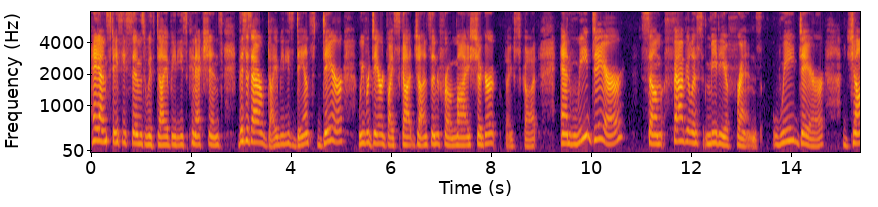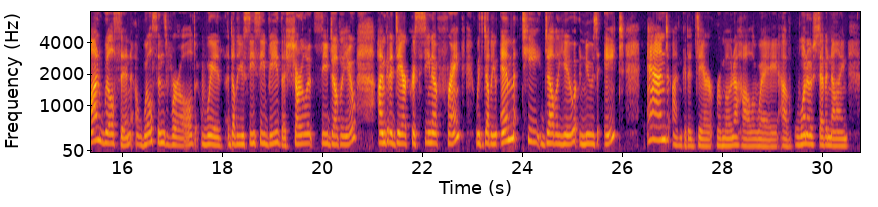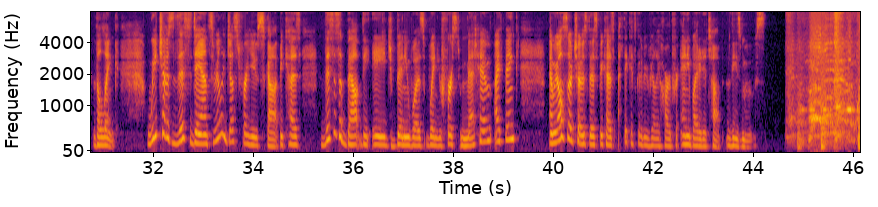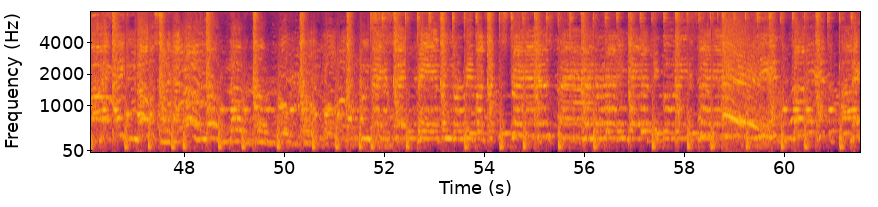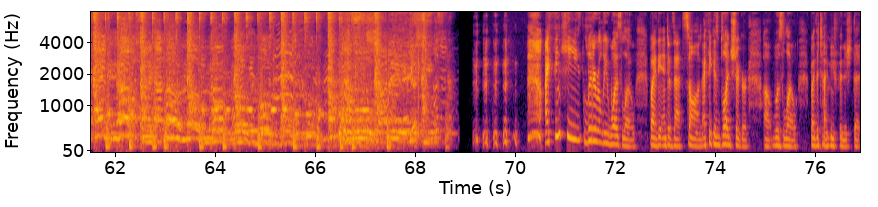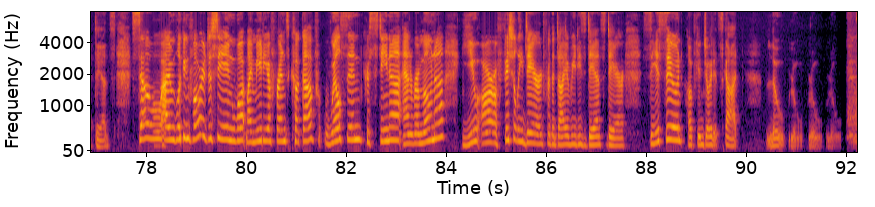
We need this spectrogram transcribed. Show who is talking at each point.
Speaker 1: Hey, I'm Stacey Simms with Diabetes Connections. This is our Diabetes Dance Dare. We were dared by Scott Johnson from mySugr. Thanks, Scott. And we dare some fabulous media friends we dare John Wilson, Wilson's World with WCCB, the Charlotte CW. I'm going to dare Christina Frank with WMTW News 8. And I'm going to dare Ramona Holloway of 1079 The Link. We chose this dance really just for you, Scott, because this is about the age Benny was when you first met him, I think. And we also chose this because I think it's going to be really hard for anybody to top these moves. He literally was low by the end of that song. I think his blood sugar uh, was low by the time he finished that dance. So I'm looking forward to seeing what my media friends cook up. Wilson, Christina, and Ramona, you are officially dared for the Diabetes Dance Dare. See you soon. Hope you enjoyed it, Scott. Low, low, low, low.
